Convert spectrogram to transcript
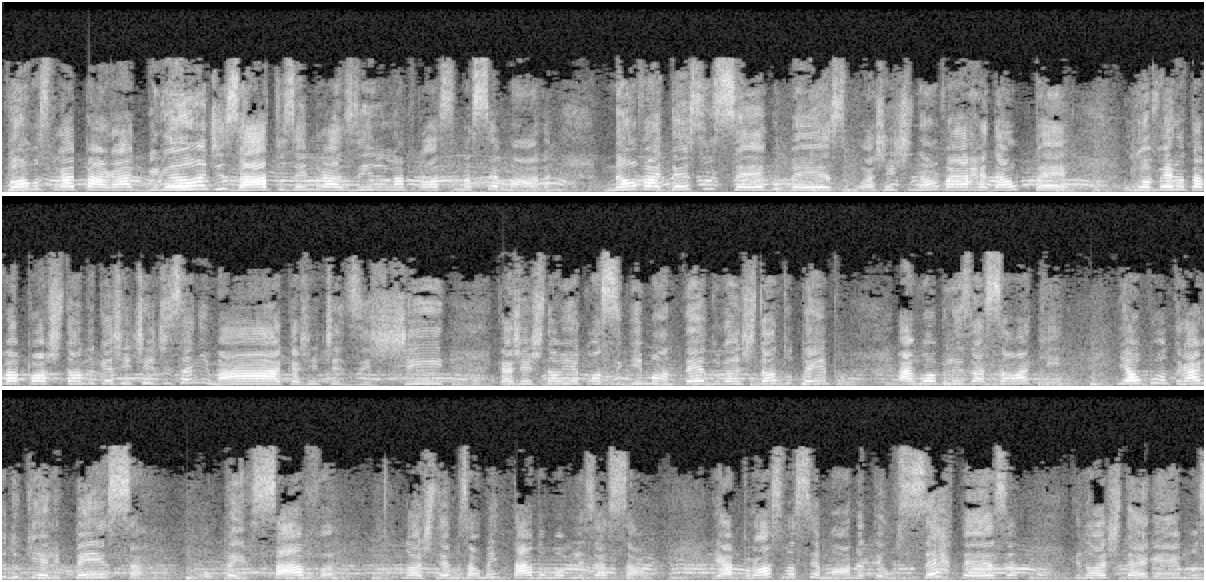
Vamos preparar grandes atos em Brasília na próxima semana. Não vai ter sossego mesmo, a gente não vai arredar o pé. O governo estava apostando que a gente ia desanimar, que a gente ia desistir, que a gente não ia conseguir manter durante tanto tempo a mobilização aqui. E ao contrário do que ele pensa, ou pensava, nós temos aumentado a mobilização. E a próxima semana tenho certeza que nós teremos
